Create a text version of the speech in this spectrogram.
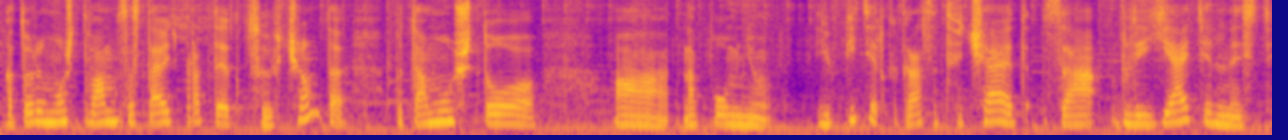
который может вам составить протекцию в чем-то, потому что, напомню, Юпитер как раз отвечает за влиятельность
